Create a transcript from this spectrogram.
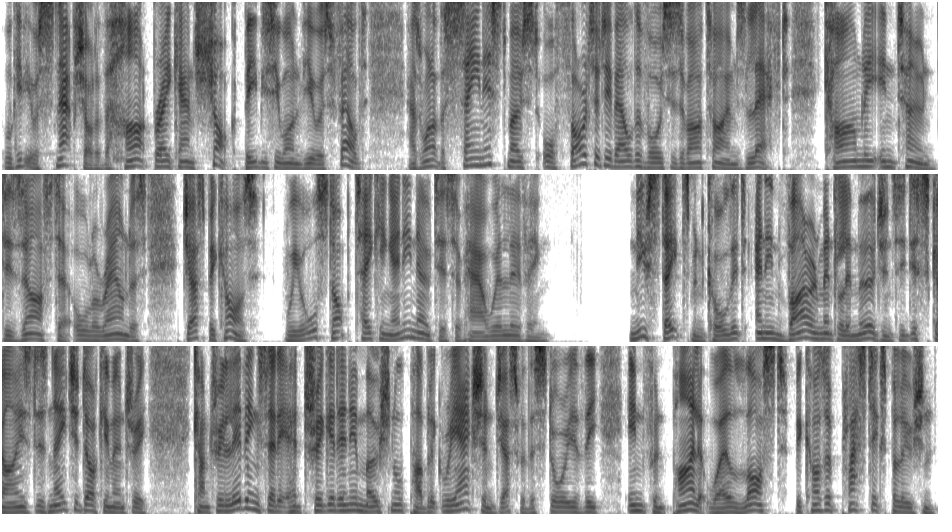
will give you a snapshot of the heartbreak and shock BBC One viewers felt as one of the sanest, most authoritative elder voices of our times left, calmly intoned disaster all around us, just because we all stopped taking any notice of how we're living. New Statesman called it an environmental emergency disguised as nature documentary. Country Living said it had triggered an emotional public reaction just with the story of the infant pilot whale lost because of plastics pollution.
